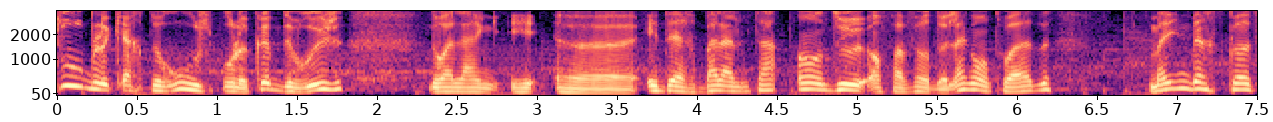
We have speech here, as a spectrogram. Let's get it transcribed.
double carte rouge pour le club de Bruges. Noalang et euh, Eder Balanta 1-2 en faveur de la Gantoise. Malin Berscott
